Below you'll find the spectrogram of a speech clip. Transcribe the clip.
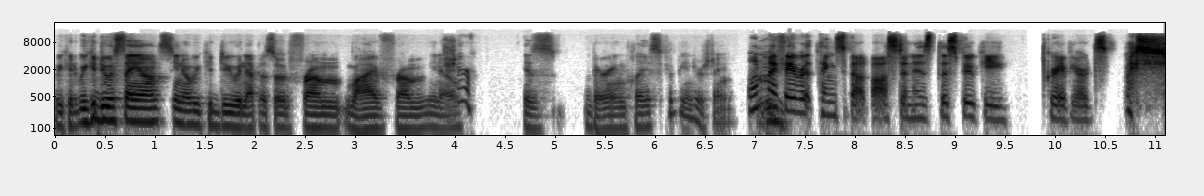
we could we could do a séance you know we could do an episode from live from you know sure. his burying place. Could be interesting. One of my favorite things about boston is the spooky graveyards.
